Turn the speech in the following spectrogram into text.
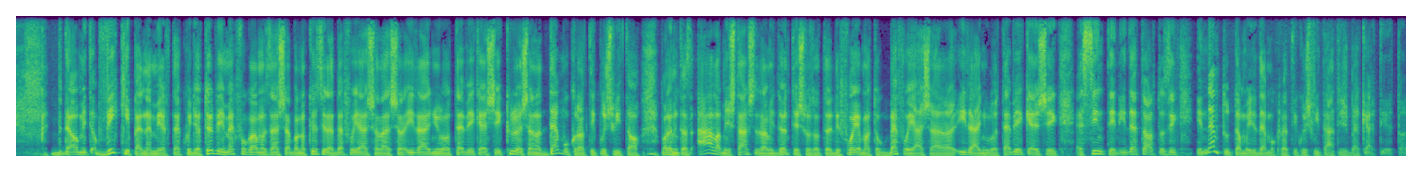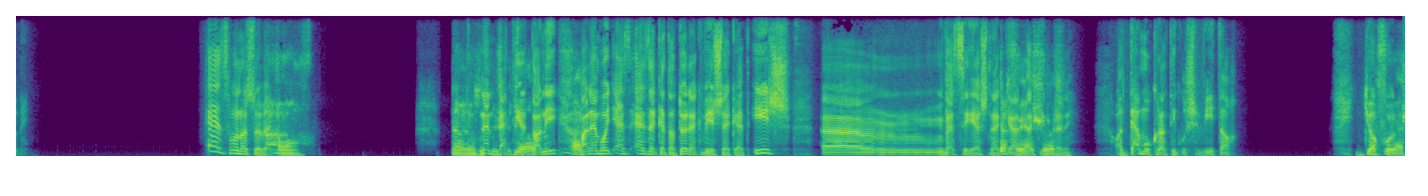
De amit végképpen nem értek, hogy a törvény megfogalmazásában a közélet befolyásolására irányuló tevékenység, különösen a demokratikus vita, valamint az állami és társadalmi döntéshozatali folyamatok befolyására irányuló tevékenység, ez szintén ide tartozik. Én nem tudtam, hogy a demokratikus vitát is is be kell tiltani. Ez van a szövegben. Nem, nem betiltani, a... hanem hogy ez, ezeket a törekvéseket is ö, veszélyesnek kell tekinteni. A demokratikus vita? Gyakor...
